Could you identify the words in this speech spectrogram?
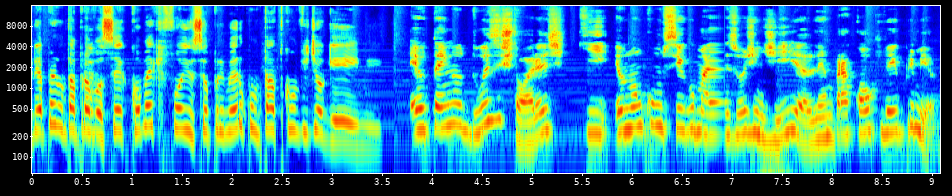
queria perguntar para você como é que foi o seu primeiro contato com videogame. Eu tenho duas histórias que eu não consigo mais hoje em dia lembrar qual que veio primeiro.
